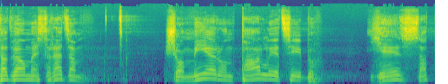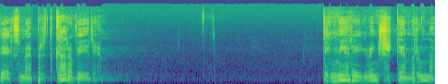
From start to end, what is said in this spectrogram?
Tad vēl mēs redzam šo mieru un pārliecību Jēzus attieksmē pret karavīriem. Tik mierīgi viņš ar tiem runā.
